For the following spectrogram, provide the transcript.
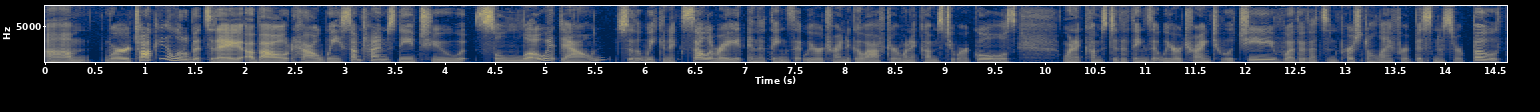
Um, we're talking a little bit today about how we sometimes need to slow it down so that we can accelerate in the things that we are trying to go after when it comes to our goals when it comes to the things that we are trying to achieve, whether that's in personal life or business or both.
